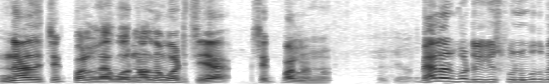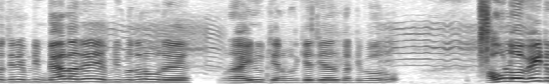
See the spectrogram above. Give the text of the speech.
இன்னும் அது செக் பண்ணல. ஒரு நாள் தான் ஓடிச்சு செக் பண்ணல இன்னும். ஓகே பேலர் போட்டு யூஸ் பண்ணும்போது பார்த்தீங்கன்னா எப்படி பேலரு எப்படி பார்த்தாலும் ஒரு ஒரு ஐநூற்றி எண்பது கேஜியாவது கண்டிப்பாக வரும். அவ்வளோ வெயிட்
